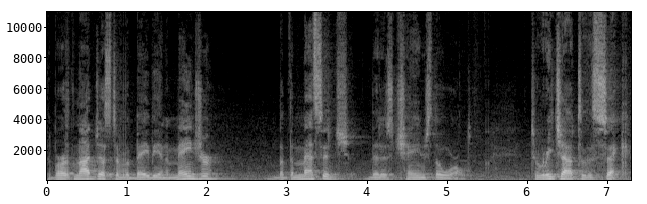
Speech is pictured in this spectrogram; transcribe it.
The birth not just of a baby in a manger, but the message that has changed the world. To reach out to the sick,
